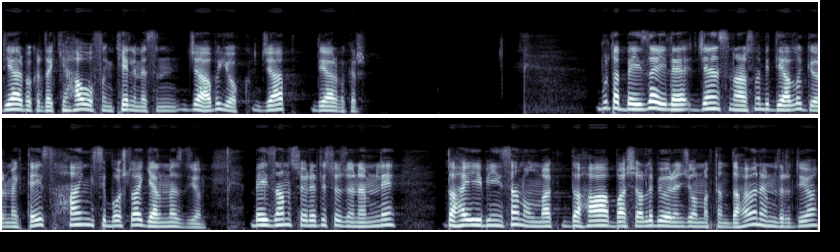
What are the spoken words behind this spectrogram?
Diyarbakır'daki Havof'un kelimesinin cevabı yok. Cevap Diyarbakır. Burada Beyza ile Jensen arasında bir diyalog görmekteyiz. Hangisi boşluğa gelmez diyor. Beyza'nın söylediği söz önemli. Daha iyi bir insan olmak, daha başarılı bir öğrenci olmaktan daha önemlidir diyor.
